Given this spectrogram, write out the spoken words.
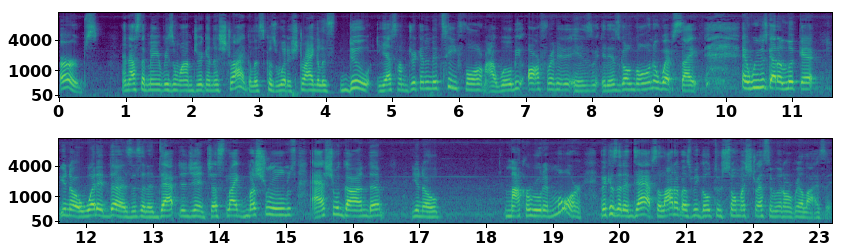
herbs. And that's the main reason why I'm drinking astragalus, because what astragalus do, yes, I'm drinking in the tea form. I will be offering it. It is it is gonna go on the website. And we just gotta look at, you know, what it does. It's an adaptogen, just like mushrooms, ashwagandha, you know, maca root and more because it adapts. A lot of us we go through so much stress and we don't realize it.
